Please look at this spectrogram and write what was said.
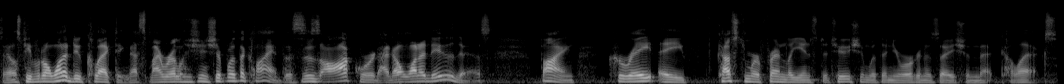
Salespeople don't want to do collecting. That's my relationship with the client. This is awkward. I don't want to do this. Fine. Create a customer friendly institution within your organization that collects.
